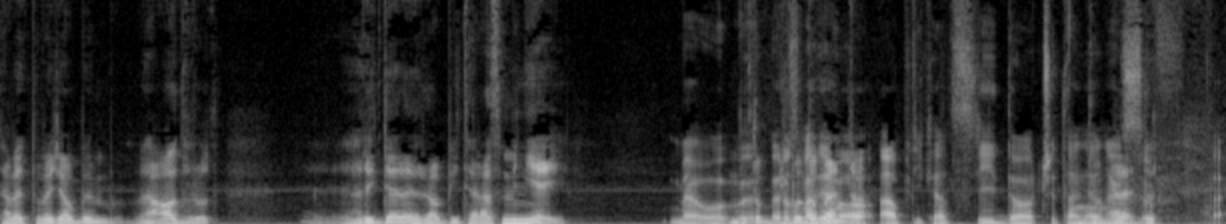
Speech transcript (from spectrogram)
Nawet powiedziałbym na odwrót. Reader robi teraz mniej. Bo, bo to, rozmawiamy bo to o aplikacji do czytania do, newsów. Do, tak.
